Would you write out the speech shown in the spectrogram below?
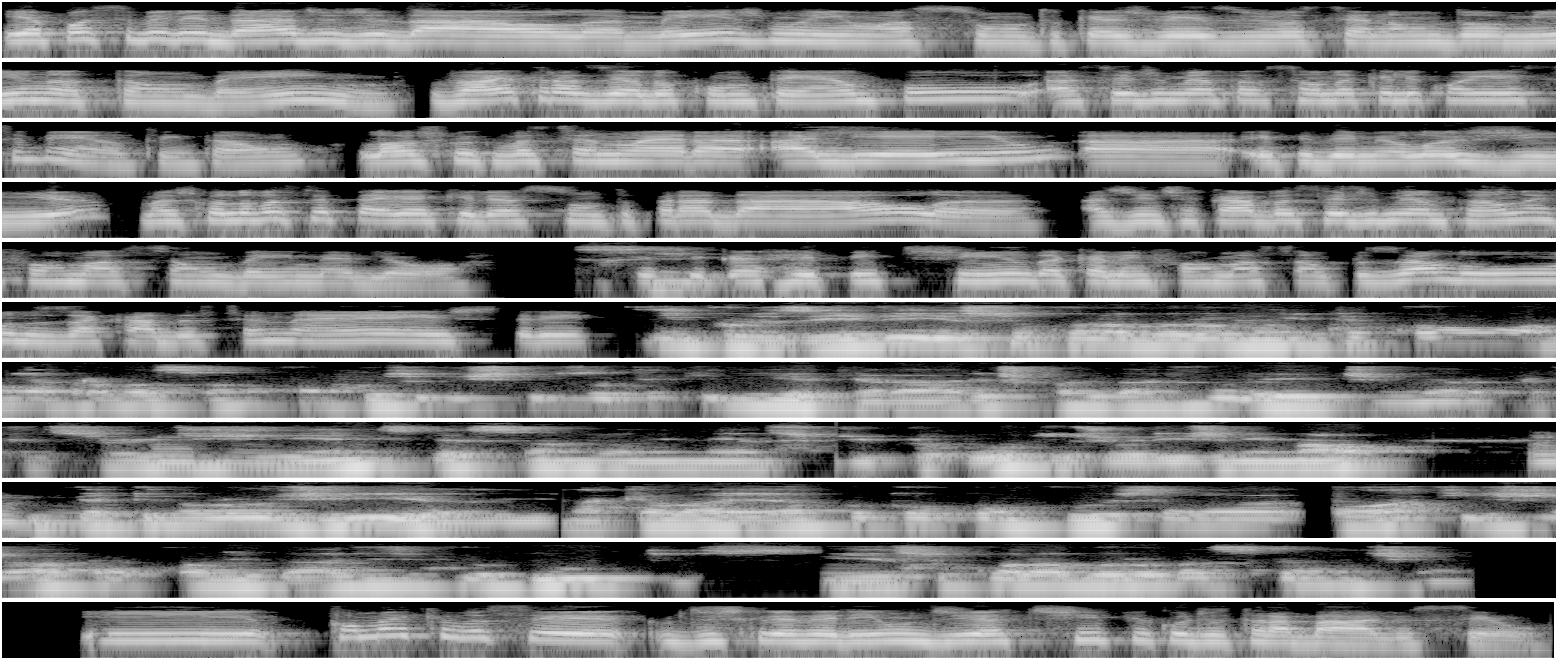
E a possibilidade de dar aula, mesmo em um assunto que às vezes você não domina tão bem, vai trazendo com o tempo a sedimentação daquele conhecimento. Então, lógico que você não era alheio à epidemiologia, mas quando você pega aquele assunto para dar aula, a gente acaba sedimentando a informação bem melhor. Você Sim. fica repetindo aquela informação para os alunos a cada semestre. Inclusive, isso colaborou muito com a minha aprovação no concurso de estudos zootecnia, que era a área de qualidade do leite. Eu era professor uhum. de higiene e inspeção de alimentos de produtos de origem animal uhum. e tecnologia. E naquela época, o concurso era forte já para a qualidade de produtos. E isso colaborou bastante. E como é que você descreveria um dia típico de trabalho seu?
